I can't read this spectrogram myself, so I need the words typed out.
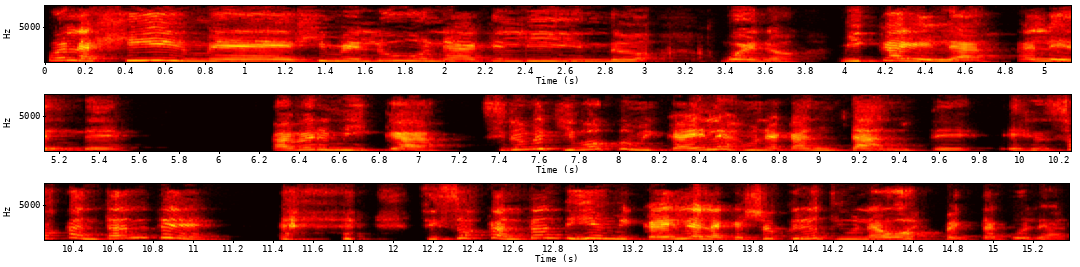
Hola, Jime, Jime Luna, qué lindo. Bueno, Micaela Alende. A ver, Mica, si no me equivoco, Micaela es una cantante. ¿Sos cantante? si sos cantante y es Micaela la que yo creo tiene una voz espectacular.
